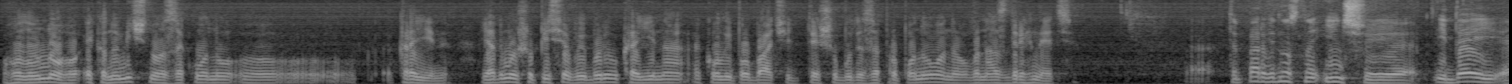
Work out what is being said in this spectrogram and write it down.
головного економічного закону країни. Я думаю, що після виборів країна, коли побачить те, що буде запропоновано, вона здригнеться. Тепер відносно іншої ідеї,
